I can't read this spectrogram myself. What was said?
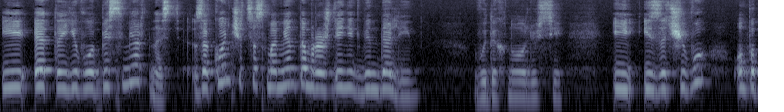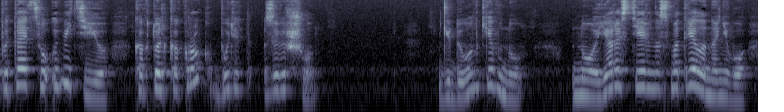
И эта его бессмертность закончится с моментом рождения Гвиндолин, выдохнула Люси, и из-за чего он попытается убить ее, как только крок будет завершен. Гидеон кивнул, но я растерянно смотрела на него –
